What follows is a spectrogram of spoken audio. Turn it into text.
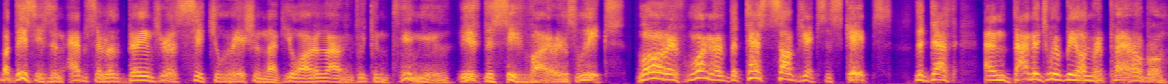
but this is an absolute dangerous situation that you are allowing to continue if the sea virus leaks, or if one of the test subjects escapes. The death and damage will be unrepairable.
